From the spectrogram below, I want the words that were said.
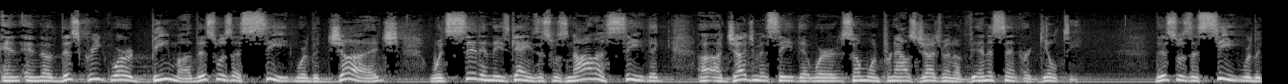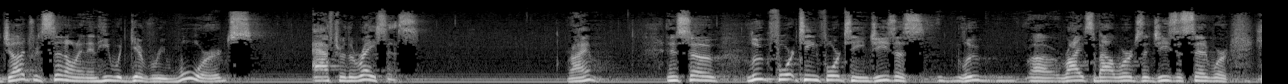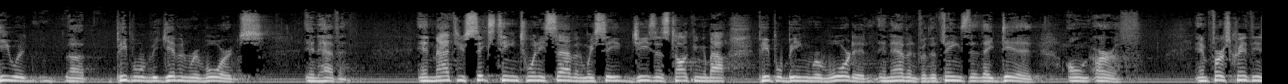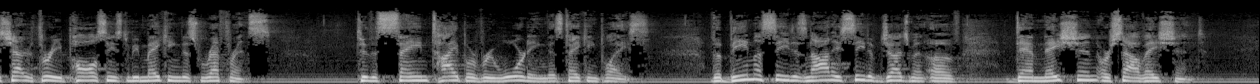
And, and this Greek word bema, this was a seat where the judge would sit in these games. This was not a seat that uh, a judgment seat that where someone pronounced judgment of innocent or guilty. This was a seat where the judge would sit on it and he would give rewards after the races right? And so Luke 14, 14, Jesus, Luke uh, writes about words that Jesus said where he would, uh, people would be given rewards in heaven. In Matthew 16, 27, we see Jesus talking about people being rewarded in heaven for the things that they did on earth. In 1 Corinthians chapter 3, Paul seems to be making this reference to the same type of rewarding that's taking place. The Bema seat is not a seat of judgment of damnation or salvation.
